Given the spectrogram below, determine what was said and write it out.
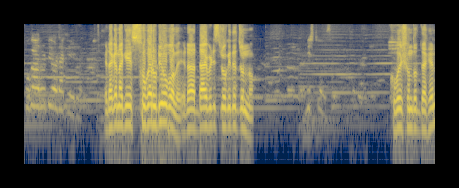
সুগার রুটি ওটাকে এটাকে নাকি সুগার রুটিও বলে। এটা ডায়াবেটিস রোগীদের জন্য। মিষ্টি আছে খুবই সুন্দর দেখেন।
